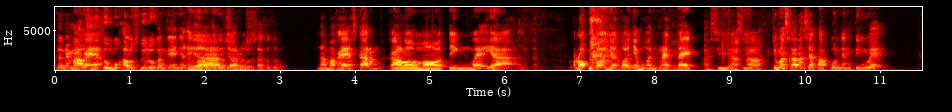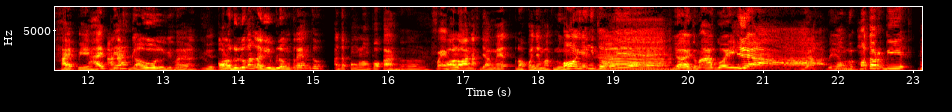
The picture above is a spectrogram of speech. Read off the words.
Dan memang harus Makanya- ditumbuk halus dulu kan kayaknya kan Iya, kalau harus- harus. satu tuh. Nah makanya sekarang kalau mau tingwe ya rokok jatuhnya bukan kretek. Asih, asih. Ah, ah. Cuma sekarang siapa pun yang tingwe hype ya, Hype anak ya. gaul gitu Hype, kan. gitu. Kalau dulu kan lagi belum tren tuh, ada pengelompokan. Vape. Kalau anak jamet, rokoknya Magnum. Oh yang itu, Nah. iya. Ya itu mah agoy. Iya. Mo- Motor beat. Motor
